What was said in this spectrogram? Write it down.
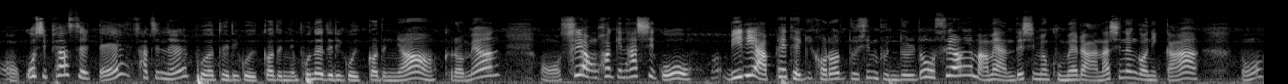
어, 꽃이 피었을 때 사진을 보여드리고 있거든요. 보내드리고 있거든요. 그러면 어, 수영 확인하시고 미리 앞에 대기 걸어두신 분들도 수영이 마음에 안 드시면 구매를 안 하시는 거니까 또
